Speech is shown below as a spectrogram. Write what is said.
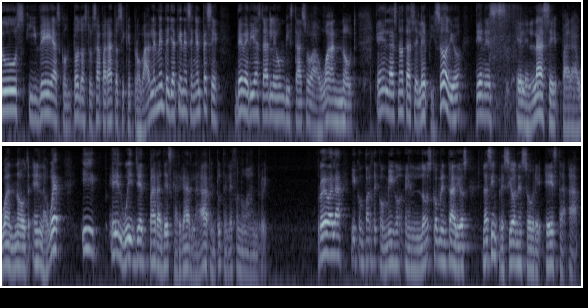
tus ideas con todos tus aparatos y que probablemente ya tienes en el PC, deberías darle un vistazo a OneNote. En las notas del episodio tienes el enlace para OneNote en la web y el widget para descargar la app en tu teléfono Android. Pruébala y comparte conmigo en los comentarios las impresiones sobre esta app.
